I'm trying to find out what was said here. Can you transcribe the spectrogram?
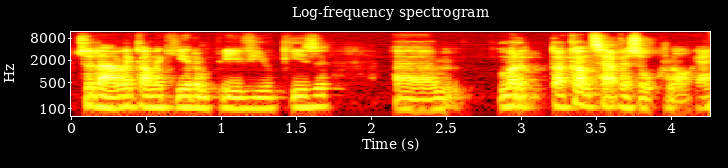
Zodanig kan ik hier een preview kiezen. Um, maar dat kan zelfs ook nog. Hè.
